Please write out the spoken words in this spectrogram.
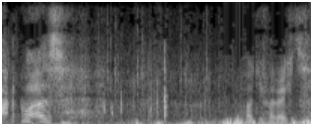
Sagt mal es. Halt die rechts.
